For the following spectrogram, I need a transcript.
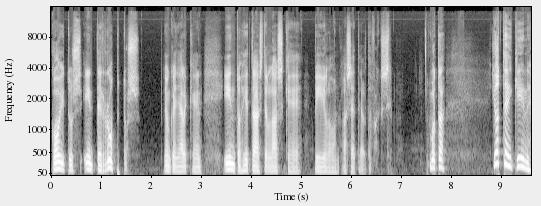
Koitus interruptus, jonka jälkeen into hitaasti laskee piiloon aseteltavaksi. Mutta jotenkin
